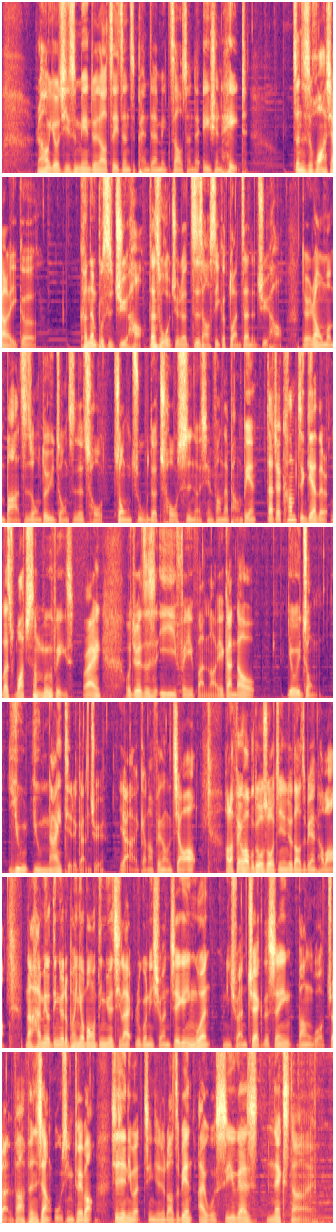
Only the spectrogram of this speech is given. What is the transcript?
然后尤其是面对到这一阵子 pandemic 造成的 Asian hate，真的是画下了一个。可能不是句号，但是我觉得至少是一个短暂的句号。对，让我们把这种对于种子的仇、种族的仇视呢，先放在旁边。大家 come together，let's watch some movies，right？我觉得这是意义非凡了，也感到有一种 u united 的感觉呀，感到非常的骄傲。好了，废话不多说，今天就到这边，好不好？那还没有订阅的朋友，帮我订阅起来。如果你喜欢这个英文，你喜欢 Jack 的声音，帮我转发分享，五星推爆，谢谢你们。今天就到这边，I will see you guys next time。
